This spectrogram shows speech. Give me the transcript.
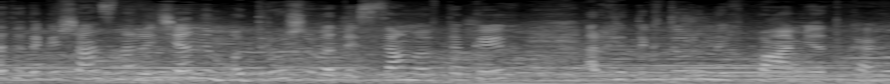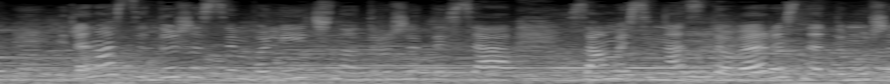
Е, е, дати такий шанс нареченим одружуватись саме в таких архітектурних пам'ятках. І для нас це дуже символічно одружитися саме 17 вересня, тому що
